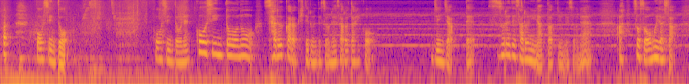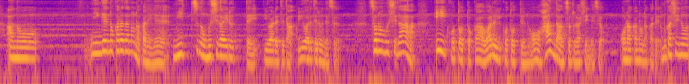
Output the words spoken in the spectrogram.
高神島高神島ね。高神島の猿から来てるんですよね猿田彦。神社って。それで猿になったっていうんですよね。あそうそう思い出した。あの人間の体の中にね3つの虫がいるって言われてた言われてるんです。その虫がいいこととか悪いことっていうのを判断するらしいんですよ。お腹の中で。昔の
